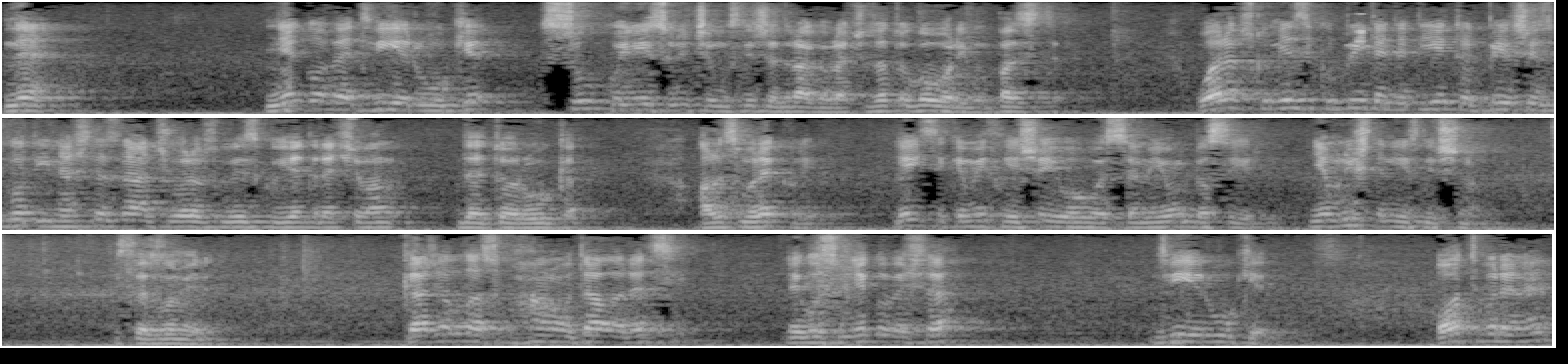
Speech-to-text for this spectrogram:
ne, njegove dvije ruke su koji nisu ničemu slične, draga braću, zato govorimo, pazite. U arapskom jeziku pitajte dijete od 5-6 godina šta znači u arapskom jeziku, jed reće vam da je to ruka. Ali smo rekli, Lejse ke mitli šeju ovo samion basir. Njemu ništa nije slično. Jeste razumijeli? Kaže Allah subhanahu wa ta'ala reci, nego su njegove šta? Dvije ruke otvorene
